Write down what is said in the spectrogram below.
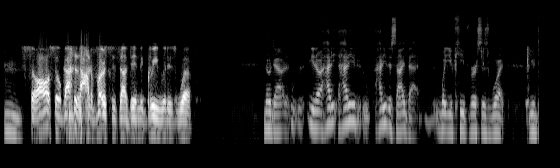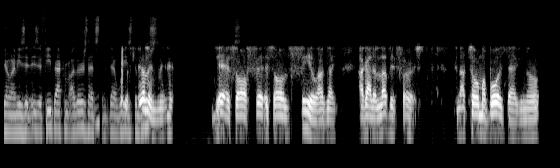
Mm. So I also got a lot of verses I didn't agree with as well. No doubt. You know, how do you, how do you how do you decide that what you keep versus what you don't? I mean, is it is it feedback from others that's that weighs the feeling, most? man. Yeah, it's all it's all feel. I was like, I gotta love it first, and I told my boys that you know,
